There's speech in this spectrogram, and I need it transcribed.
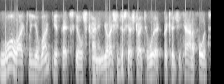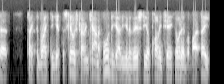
more likely you won't get that skills training. You'll actually just go straight to work because you can't afford to take the break to get the skills training, can't afford to go to university or polytech or whatever it might be.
